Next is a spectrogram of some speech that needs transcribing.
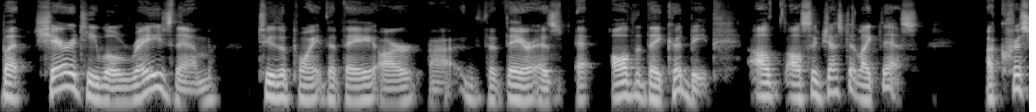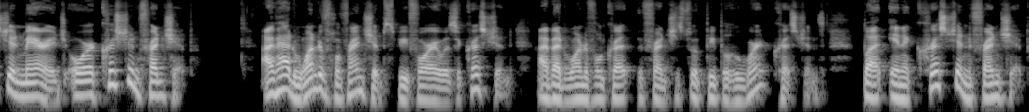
but charity will raise them to the point that they are uh, that they are as all that they could be. I'll I'll suggest it like this: a Christian marriage or a Christian friendship. I've had wonderful friendships before I was a Christian. I've had wonderful friendships with people who weren't Christians. But in a Christian friendship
